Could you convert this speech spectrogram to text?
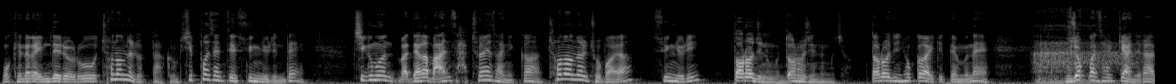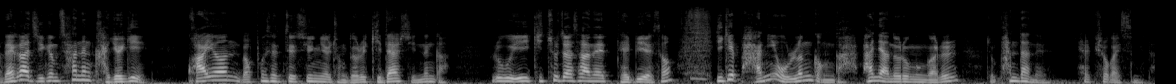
뭐 걔네가 임대료로 천 원을 줬다. 그럼 10%의 수익률인데 지금은 마- 내가 만 사천 원에 사니까 천 원을 줘봐야 수익률이 떨어지는군요. 떨어지는 거죠. 떨어진 효과가 있기 때문에 아, 무조건 살 게 아니라 내가 지금 사는 가격이 과연 몇 퍼센트의 수익률 정도를 기대할 수 있는가. 그리고 이 기초 자산에 대비해서 이게 많이 오른 건가, 많이 안 오른 건가를 좀 판단을 할 필요가 있습니다.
